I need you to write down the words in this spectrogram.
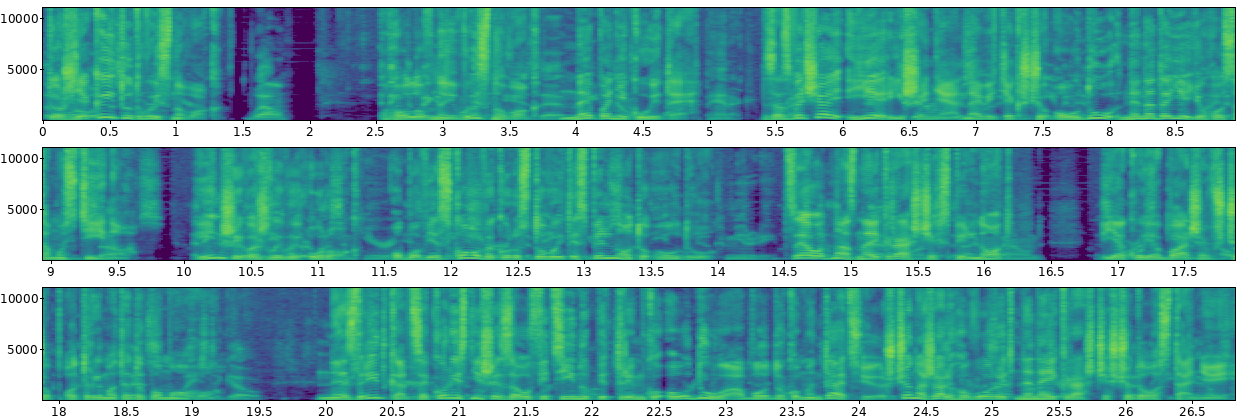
Тож який тут висновок? Головний висновок не панікуйте. Зазвичай є рішення, навіть якщо Оуду не надає його самостійно. Інший важливий урок обов'язково використовуйте спільноту Оуду. Це одна з найкращих спільнот, яку я бачив, щоб отримати допомогу. Незрідка це корисніше за офіційну підтримку Оуду або документацію, що, на жаль, говорить не найкраще щодо останньої.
